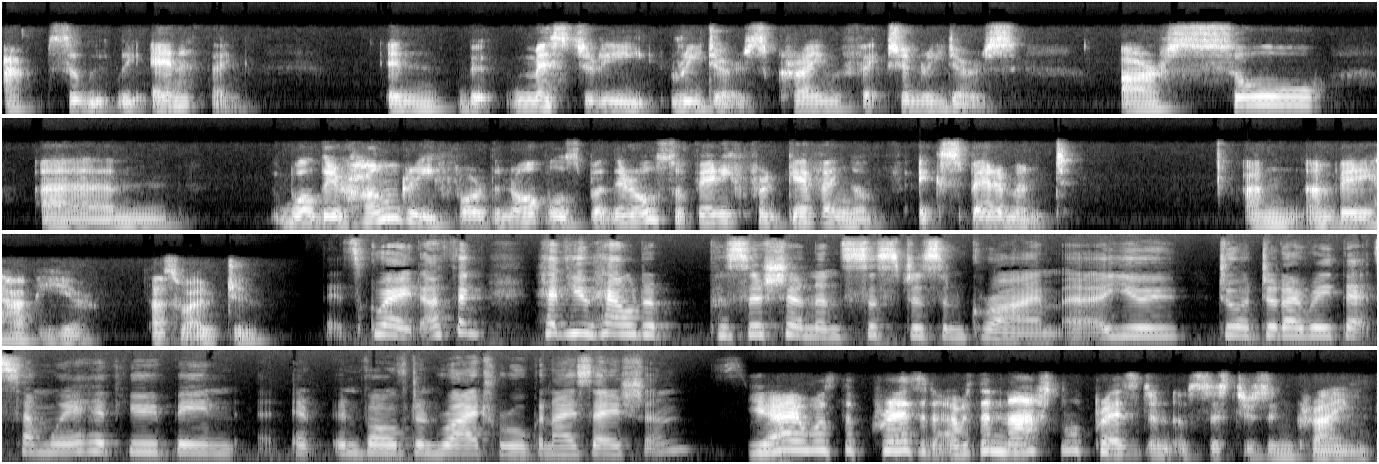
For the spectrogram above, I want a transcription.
absolutely anything. In mystery readers, crime fiction readers are so um, well, they're hungry for the novels, but they're also very forgiving of experiment. I'm I'm very happy here. That's what I would do. That's great. I think have you held a position in Sisters in Crime? Are you do, did I read that somewhere? Have you been uh, involved in writer organisation? Yeah, I was the president. I was the national president of Sisters in Crime,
